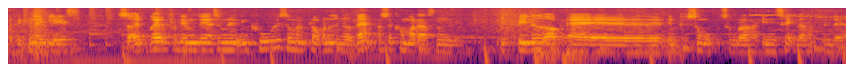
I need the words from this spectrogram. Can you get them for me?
og det kan ikke læse. Så et brev for dem, det er simpelthen en kugle, som man plopper ned i noget vand, og så kommer der sådan et billede op af øh, en person, som der indtaler den der,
